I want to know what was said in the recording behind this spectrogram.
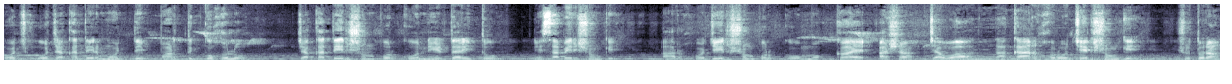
হজ ও জাকাতের মধ্যে পার্থক্য হল জাকাতের সম্পর্ক নির্ধারিত নেশাবের সঙ্গে আর হজের সম্পর্ক মক্কায় আসা যাওয়া টাকার খরচের সঙ্গে। সুতরাং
